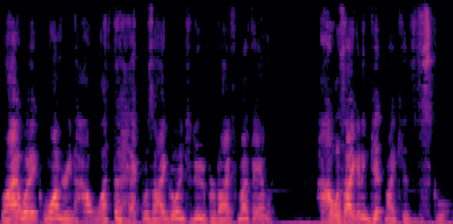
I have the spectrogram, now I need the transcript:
lie awake wondering how, what the heck was I going to do to provide for my family? How was I going to get my kids to school?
